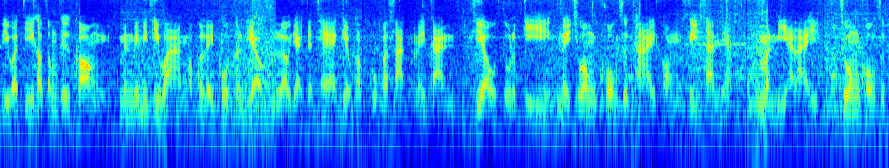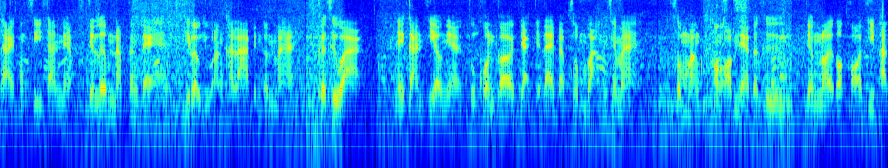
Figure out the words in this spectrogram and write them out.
อดีว่าจีเขาต้องถือกล้อง มันไม่มีที่วางเราก็เลยพูดคนเดียว เราอยากจะแชร์เกี่ยวกับอุปสรรคในการเที่ยวตุรกีในช่วงโค้งสุดท้ายของซีซั่นเนี่ยมันมีอะไรช่วงโค้งสุดท้ายของซีซั่นเนี่ยจะเริ่มนับตั้งแต่ที่เราอยู่อังคาราเป็นต้นมา ก็คือว่าในการเที่ยวเนี่ยทุกคนก็อยากจะได้แบบสมหวังใช่ไหม สมหวังของออฟเนี่ยก็คืออย่างน้อยก็ขอที่พัก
